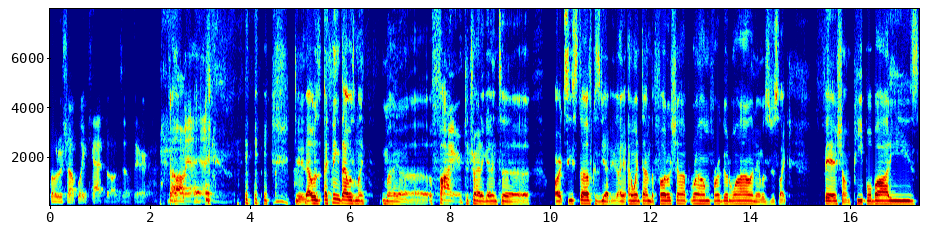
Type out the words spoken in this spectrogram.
Photoshop like cat dogs out there. Oh yeah, yeah. Dude, that was I think that was my my uh fire to try to get into artsy stuff because yeah, dude, I, I went down the Photoshop realm for a good while and it was just like fish on people bodies,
